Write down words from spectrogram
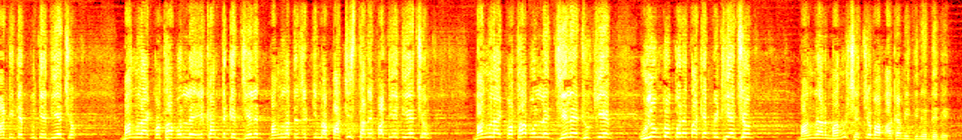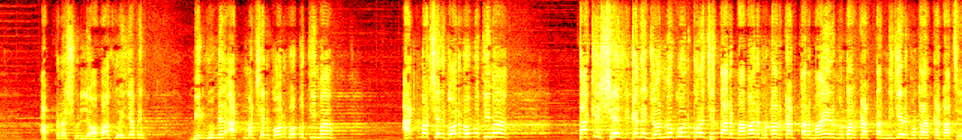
মাটিতে পুঁতে দিয়েছ, বাংলায় কথা বললে এখান থেকে জেলে বাংলাদেশে কিংবা পাকিস্তানে পাঠিয়ে দিয়েছ, বাংলায় কথা বললে জেলে ঢুকিয়ে উলঙ্গ করে তাকে পিটিয়েছো, বাংলার মানুষের জবাব আগামী দিনে দেবে। আপনারা শুনলে অবাক হয়ে যাবেন, বীরভূমের আট মাসের গর্ভবতী মা, আট মাসের গর্ভবতী মা তাকে সে এখানে জন্মগ্রহণ করেছে, তার বাবার ভোটার কার্ড, তার মায়ের ভোটার কার্ড, তার নিজের ভোটার কার্ড আছে।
